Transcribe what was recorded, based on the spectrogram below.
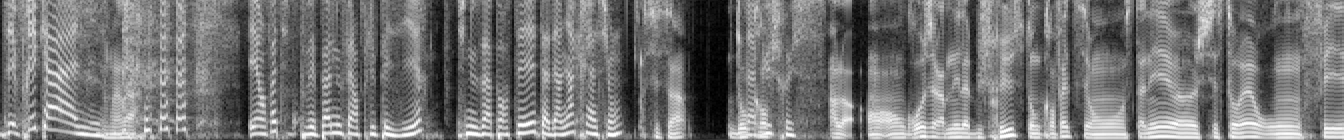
Jeffrey Cagne. Voilà. Et en fait, tu ne pouvais pas nous faire plus plaisir. Tu nous as apporté ta dernière création, C'est ça. Donc, la en- bûche russe. Alors, en, en gros, j'ai ramené la bûche russe. Donc, en fait, c'est en- cette année euh, chez Storer, on fait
